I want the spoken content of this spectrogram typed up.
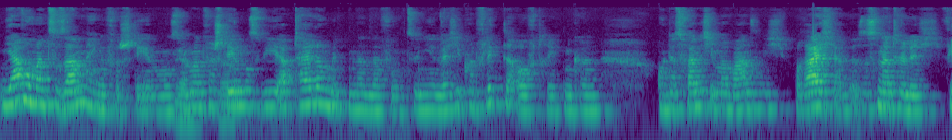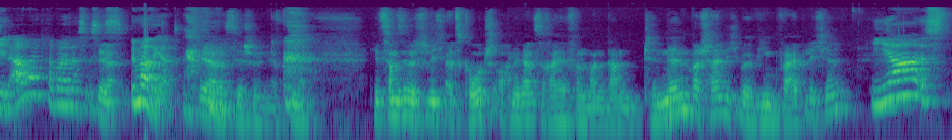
ja, wo man Zusammenhänge verstehen muss, ja, wo man verstehen ja. muss, wie Abteilungen miteinander funktionieren, welche Konflikte auftreten können. Und das fand ich immer wahnsinnig bereichernd. Es ist natürlich viel Arbeit, aber das ist ja. es immer wert. Ja, das ist sehr schön. Ja, prima. Jetzt haben Sie natürlich als Coach auch eine ganze Reihe von Mandantinnen, wahrscheinlich überwiegend weibliche. Ja, es,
